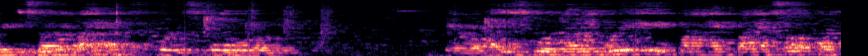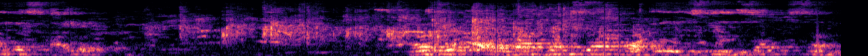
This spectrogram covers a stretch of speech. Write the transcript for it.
Greystone Lance first for Carroll High School, number three, five, five, sophomore, Eva Snyder. North Carolina, five, ten, sophomore, A.C. Simpson.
